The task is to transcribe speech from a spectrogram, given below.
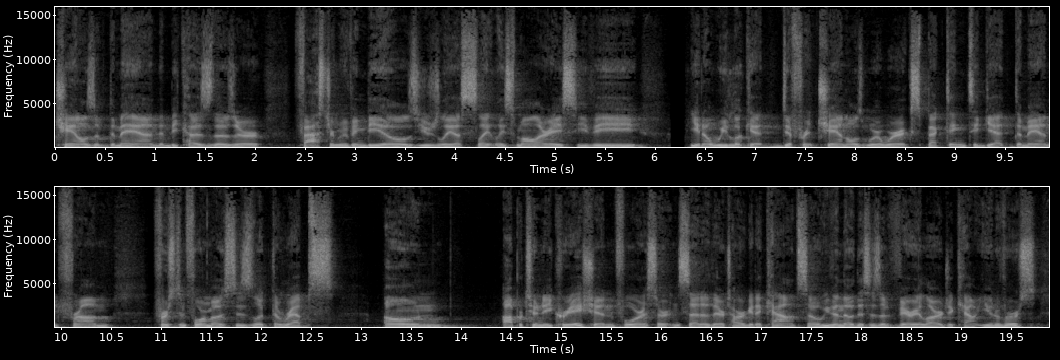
channels of demand. And because those are faster moving deals, usually a slightly smaller ACV, you know, we look at different channels where we're expecting to get demand from. First and foremost is look, the reps own opportunity creation for a certain set of their target accounts. So even though this is a very large account universe,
